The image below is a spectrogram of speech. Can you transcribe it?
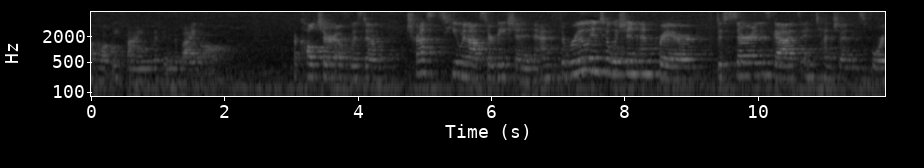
of what we find within the Bible A culture of wisdom trusts human observation and through intuition and prayer discerns God's intentions for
